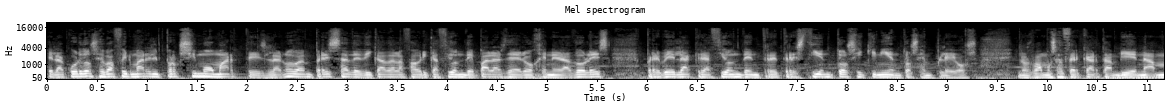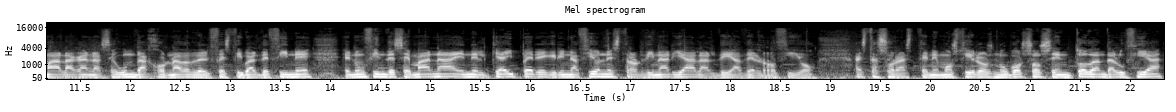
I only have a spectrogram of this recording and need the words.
El acuerdo se va a firmar el próximo martes. La nueva empresa dedicada a la fabricación de palas de aerogeneradores prevé la creación de entre 300 y 500 empleos. Nos vamos a acercar también a Málaga en la segunda jornada del Festival de Cine en un fin de semana en el que hay peregrinación extraordinaria a la aldea del Rocío. A estas horas tenemos cielos nubosos en toda Andalucía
